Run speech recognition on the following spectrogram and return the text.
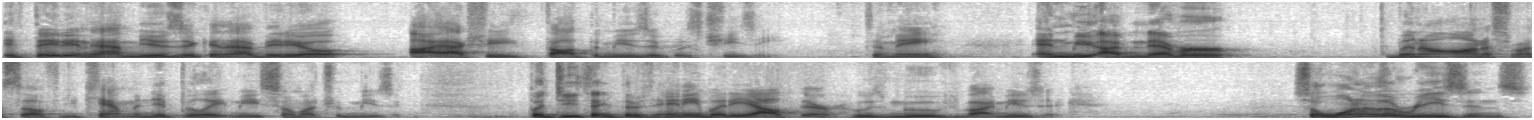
if they didn't have music in that video, I actually thought the music was cheesy to me. And mu- I've never been honest with myself. You can't manipulate me so much with music. But do you think there's anybody out there who's moved by music? So, one of the reasons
